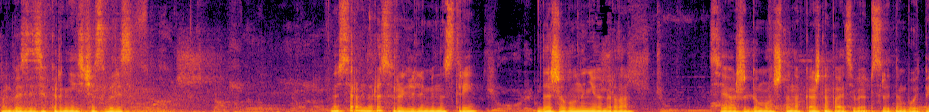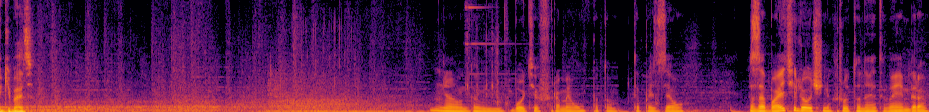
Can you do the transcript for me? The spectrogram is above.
Он бы из этих корней сейчас вылез. Но все равно разрулили минус 3. Даже Луна не умерла. Я уже думал, что она в каждом файте абсолютно будет погибать. А, он там в боте фармил, потом ТП сделал. Забайтили очень круто на этого Эмбера.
